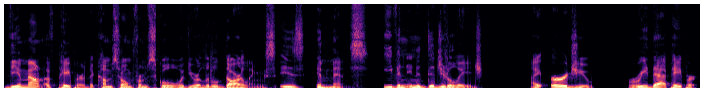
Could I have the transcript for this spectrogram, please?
The amount of paper that comes home from school with your little darlings is immense, even in a digital age. I urge you Read that paper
